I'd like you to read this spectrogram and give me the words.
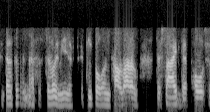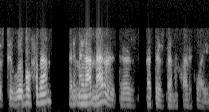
It doesn't necessarily mean if, if people in Colorado decide that Polis is too liberal for them, then it may not matter that there's that there's Democratic wave.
